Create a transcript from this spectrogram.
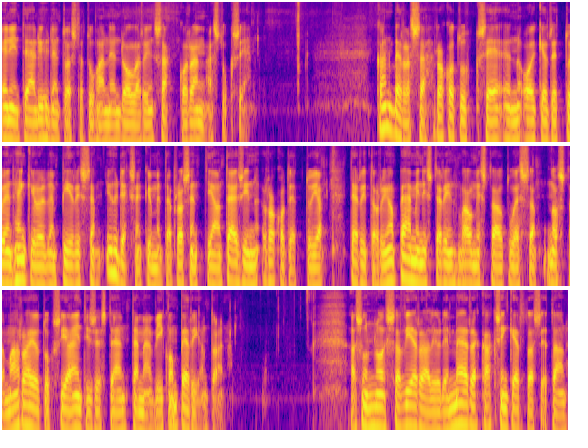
enintään 11 000 dollarin sakkorangaistukseen. Canberrassa rokotukseen oikeutettujen henkilöiden piirissä 90 prosenttia on täysin rokotettuja territorion pääministerin valmistautuessa nostamaan rajoituksia entisestään tämän viikon perjantaina. Asunnoissa vierailijoiden määrä kaksinkertaistetaan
